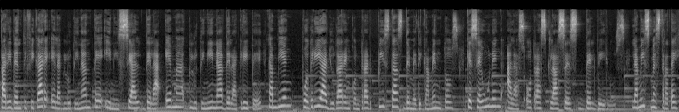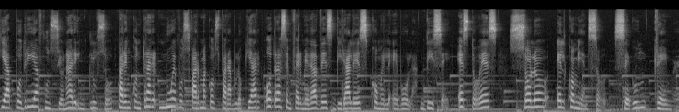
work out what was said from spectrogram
para identificar el aglutinante inicial de la hemaglutinina de la gripe también podría ayudar a encontrar pistas de medicamentos que se unen a las otras clases del virus. La misma estrategia podría funcionar incluso para encontrar nuevos fármacos para bloquear otras enfermedades virales como el ébola. Dice, esto es solo el comienzo, según Kramer.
